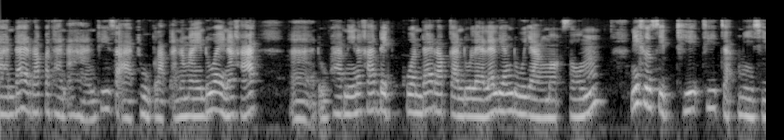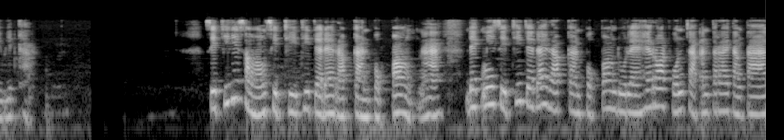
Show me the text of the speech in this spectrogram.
การได้รับประทานอาหารที่สะอาดถูกหลักอนามัยด้วยนะคะ ดูภาพนี้นะคะ เด็กควรได้รับการดูแลและเลี้ยงดูอย่างเหมาะสม นี่คือสิทธิที่จะมีชีวิตค่ะ สิทธิที่ 2 สิทธิที่จะได้รับการปกป้องนะคะเด็กมีสิทธิที่จะได้รับการปกป้องดูแลให้รอดพ้นจากอันตรายต่าง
